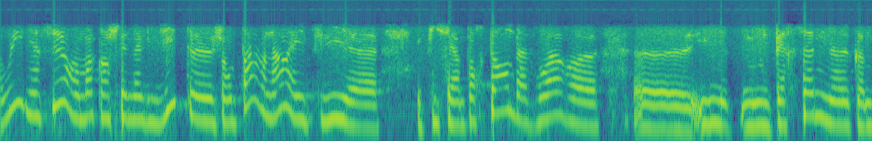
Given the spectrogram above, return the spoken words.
Ah oui, bien sûr. Moi, quand je fais ma visite, euh, j'en parle. Hein, et puis, euh, et puis, c'est important d'avoir euh, une, une personne comme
